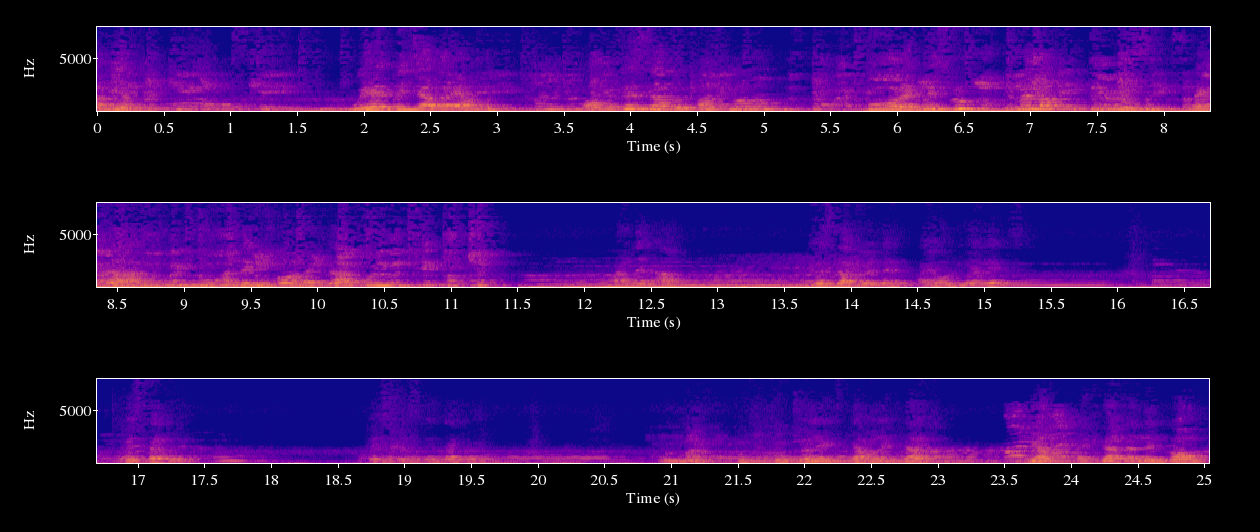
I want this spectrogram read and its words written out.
Come here. We help each other, yeah? Okay, face that way. First, no. You go like this, look. Remember? Like that. And then you go like that. And then up. Face that way, then I hold your legs. Face that way. Face, face, face that way. Good man. Put, put your legs down like that. Yeah, like that, and then go.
